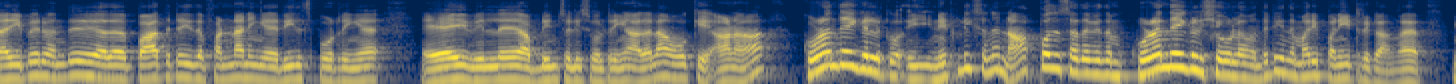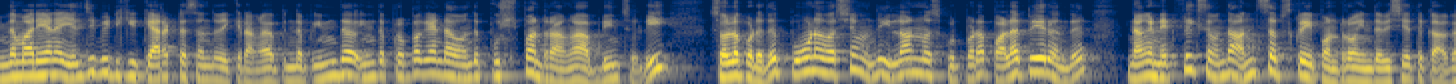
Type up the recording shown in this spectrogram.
நிறைய பேர் வந்து அதை பார்த்துட்டு இதை ஃபன்னாக நீங்கள் ரீல்ஸ் போடுறீங்க. ஏய் வில்லு அப்படின்னு சொல்லி சொல்கிறீங்க அதெல்லாம் ஓகே ஆனால் குழந்தைகளுக்கு நெட்ஃப்ளிக்ஸ் வந்து நாற்பது சதவீதம் குழந்தைகள் ஷோவில் வந்துட்டு இந்த மாதிரி பண்ணிகிட்டு இருக்காங்க இந்த மாதிரியான எல்ஜிபிடிக்கு கேரக்டர்ஸ் வந்து வைக்கிறாங்க. இந்த இந்த இந்த ப்ரொபகேண்டா வந்து புஷ் பண்ணுறாங்க அப்படின்னு சொல்லி சொல்லப்படுது. போன வருஷம் வந்து இலான் மஸ்க் உட்பட பல பேர் வந்து நாங்கள் நெட்ஃப்ளிக்ஸை வந்து அன்சப்ஸ்கிரைப் பண்ணுறோம் இந்த விஷயத்துக்காக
